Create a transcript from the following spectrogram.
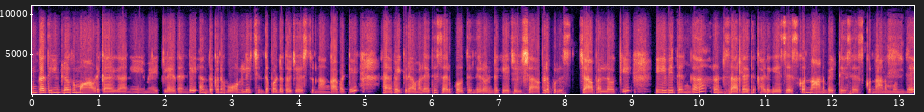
ఇంకా దీంట్లోకి మామిడికాయ కానీ ఏమేయట్లేదండి. అందుకని ఓన్లీ చింతపండుతో చేస్తున్నాం కాబట్టి యాభై గ్రాములు అయితే సరిపోతుంది. రెండు కేజీల చేపల పులుసు చేపల్లోకి ఈ విధంగా రెండు సార్లు అయితే కడిగేసేసుకొని నానబెట్టేసేసుకున్నాను ముందే.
